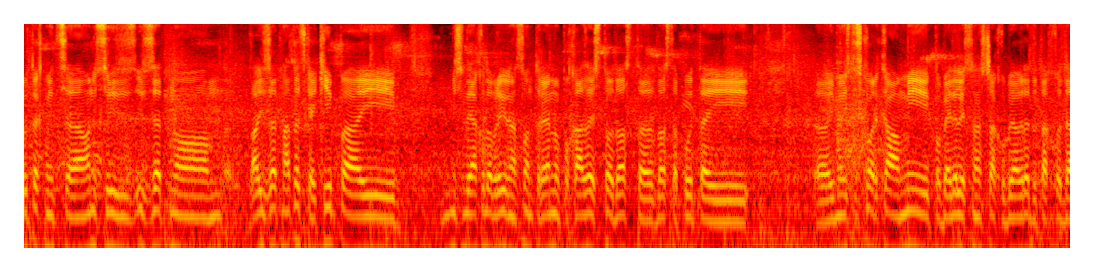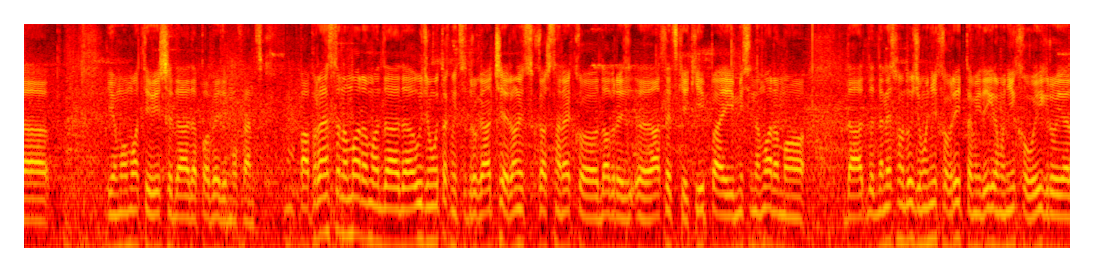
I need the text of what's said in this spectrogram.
utakmica, oni su iz, izuzetno, izuzetno atletska ekipa i mislim da jako dobro igra na svom terenu, pokazali su to dosta, dosta puta i e, imaju isti skor kao mi, pobedili su nas čak u Beogradu, tako da imamo motiv više da, da pobedimo u Francuskoj. Pa prvenstveno moramo da, da uđemo u utakmice drugačije, jer oni su, kao što sam rekao, dobra e, atletska ekipa i mislim da moramo da, da, da ne smemo da uđemo u njihov ritam i da igramo njihovu igru, jer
